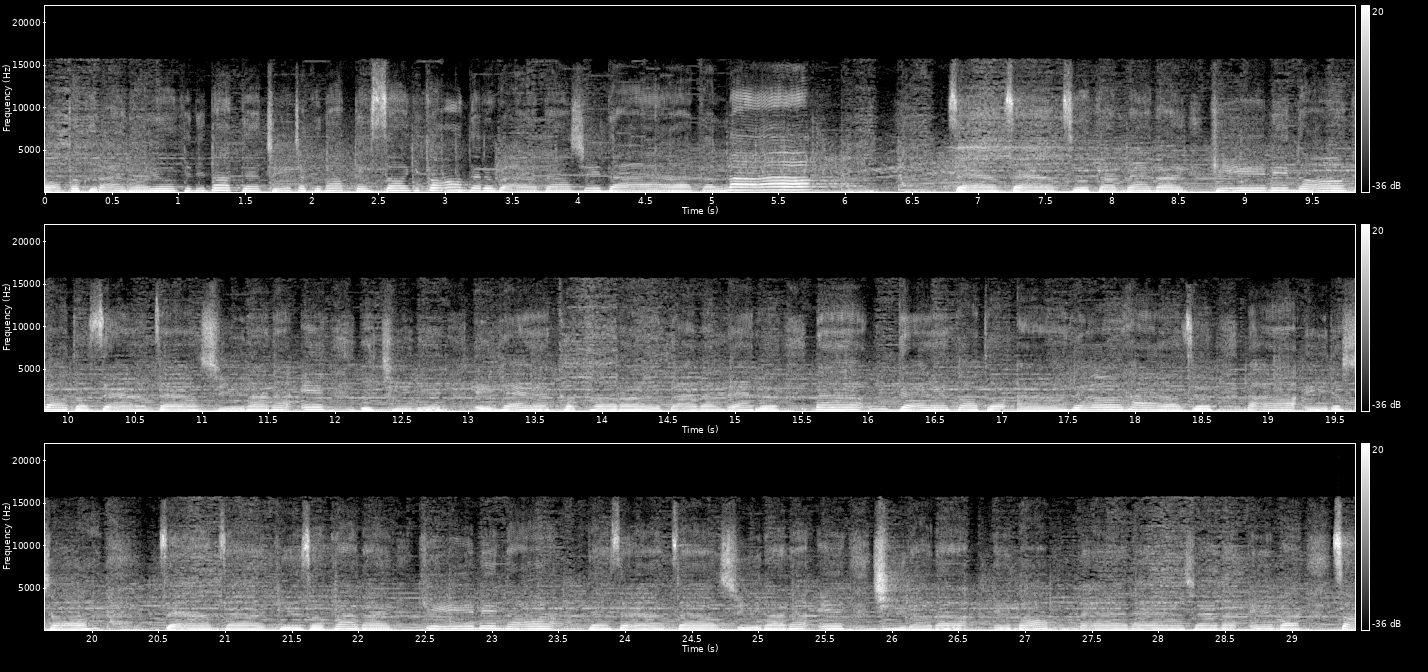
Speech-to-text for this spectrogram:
ょっとくらいの勇気になってちっちゃくなって塞ぎ込んでる私だから全然つかめない君のこと全然知らない。うちに家心奪われる。なんてことあるはずないでしょ全然気づかない君なんて全然知らない知らないもんねねじゃないわ。その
